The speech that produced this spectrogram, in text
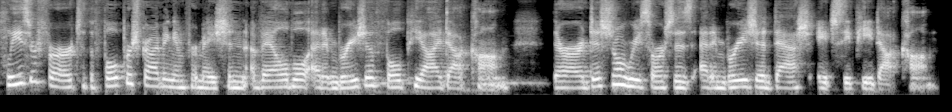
Please refer to the full prescribing information available at InbrijaFullPI.com. There are additional resources at Inbrija-HCP.com.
